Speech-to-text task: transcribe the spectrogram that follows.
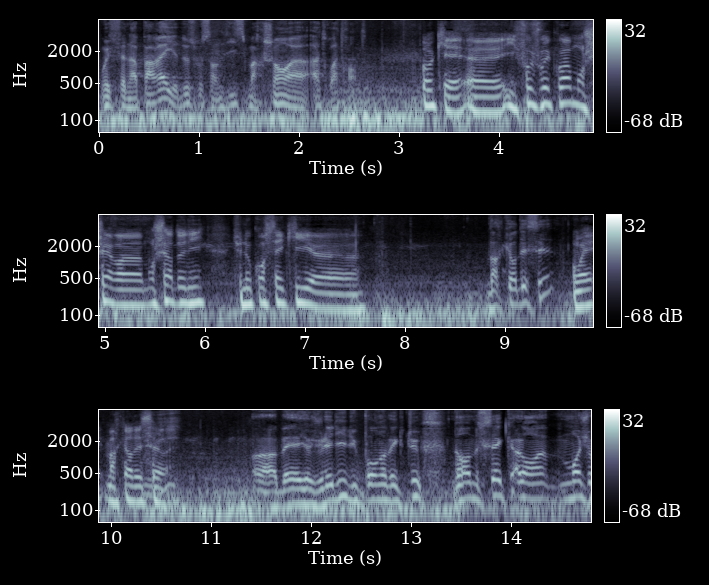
Moefana pareil à 2,70, Marchand à, à 3,30. Ok. Euh, il faut jouer quoi, mon cher, euh, mon cher Denis? Tu nous conseilles qui euh... Marqueur d'essai? Ouais, marqueur d'essai. ouais. Ah ben, je l'ai dit, Dupont avec tu. Non, mais c'est que, alors, euh, moi, je-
